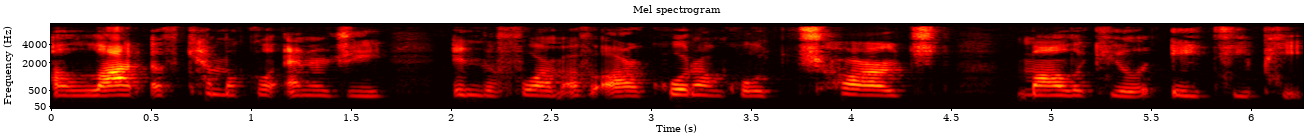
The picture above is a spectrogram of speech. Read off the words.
a lot of chemical energy in the form of our quote unquote charged molecule ATP.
